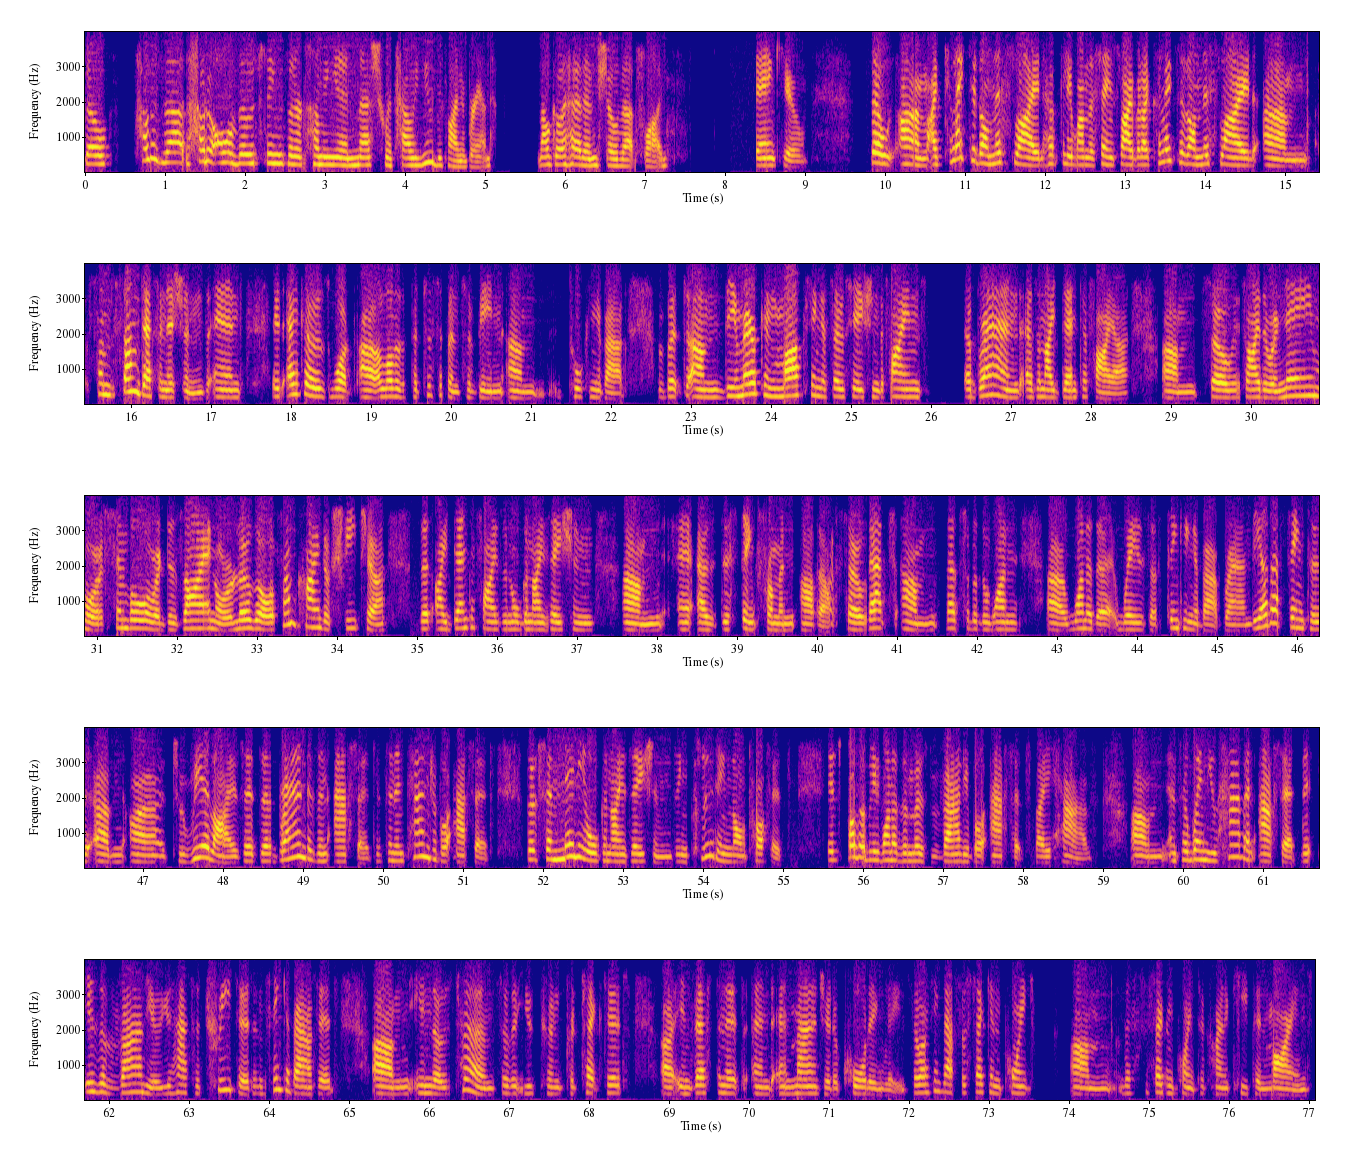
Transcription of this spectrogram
So how does that? How do all of those things that are coming in mesh with how you define a brand? And I'll go ahead and show that slide. Thank you. So um, I collected on this slide, hopefully we're on the same slide, but I collected on this slide um, some, some definitions and it echoes what uh, a lot of the participants have been um, talking about. But um, the American Marketing Association defines a brand as an identifier. Um, so it's either a name or a symbol or a design or a logo or some kind of feature that identifies an organization um, as distinct from another. So that's um, that's sort of the one uh, one of the ways of thinking about brand. The other thing to um, uh, to realize is that brand is an asset. It's an intangible asset, but for many organizations, including nonprofits, it's probably one of the most valuable assets they have. Um, and so when you have an asset that is of value, you have to treat it and think about it um, in those terms so that you can protect it, uh, invest in it, and, and manage it accordingly. So I think that's the second point. Um, the second point to kind of keep in mind.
